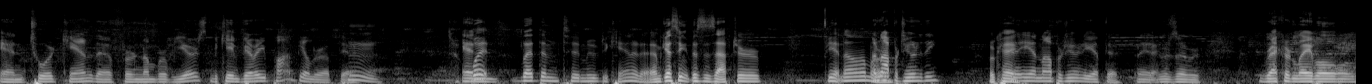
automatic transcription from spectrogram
and toured Canada for a number of years. Became very popular up there. Hmm. And what led them to move to Canada? I'm guessing this is after Vietnam. an or- opportunity. Okay. Yeah, an opportunity up there. Okay. There was a record label.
